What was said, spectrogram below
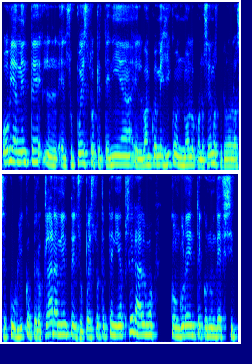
obviamente el, el, supuesto que tenía el Banco de México no lo conocemos porque no lo hace público, pero claramente el supuesto que tenía pues era algo congruente con un déficit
